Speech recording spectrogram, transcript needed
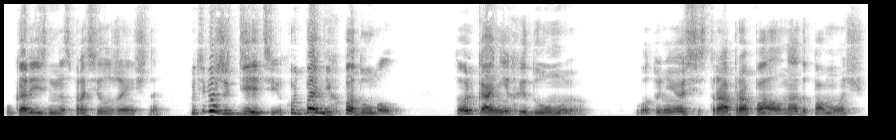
Укоризненно спросила женщина. У тебя же дети, хоть бы о них подумал. Только о них и думаю. Вот у нее сестра пропала, надо помочь.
